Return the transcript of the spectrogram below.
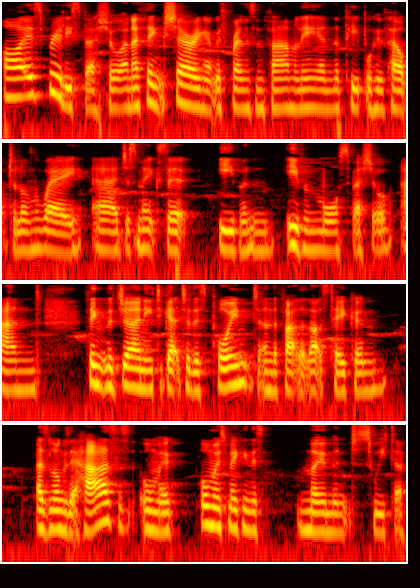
Oh, it's really special, and I think sharing it with friends and family and the people who've helped along the way uh, just makes it even even more special. And I think the journey to get to this point and the fact that that's taken as long as it has is almost almost making this moment sweeter.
